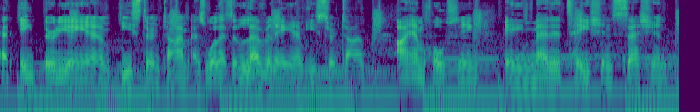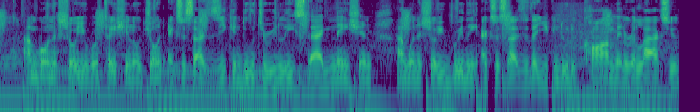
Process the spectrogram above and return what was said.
at 8:30 a.m. Eastern Time as well as 11 a.m. Eastern Time, I am hosting a meditation session. I'm going to show you rotational joint exercises you can do to release stagnation. I'm going to show you breathing exercises that you can do to calm and relax your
